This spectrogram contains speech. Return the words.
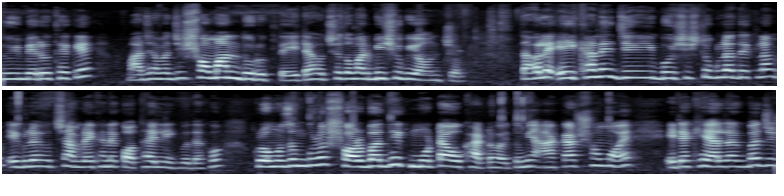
দুই মেরু থেকে মাঝামাঝি সমান দূরত্বে। এটা হচ্ছে তোমার বিষুবীয় অঞ্চল। তাহলে এইখানে যেই বৈশিষ্ট্যগুলো দেখলাম, এগুলো হচ্ছে আমরা এখানে কথায় লিখব। দেখো, ক্রোমোজোমগুলো সর্বাধিক মোটা ও খাটো হয়। তুমি আঁকার সময় এটা খেয়াল রাখবা যে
